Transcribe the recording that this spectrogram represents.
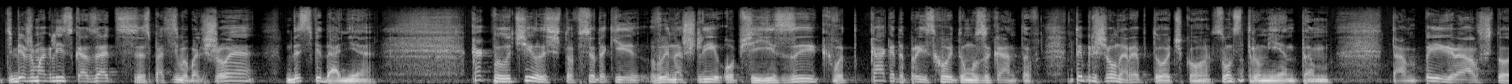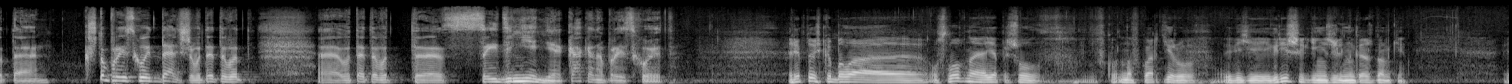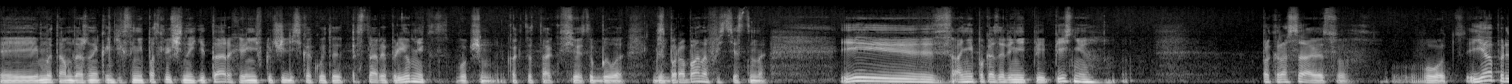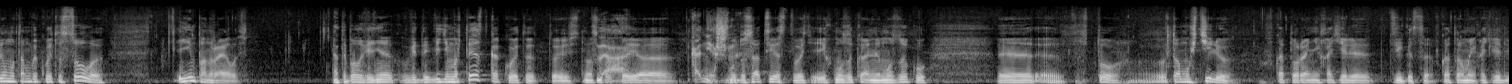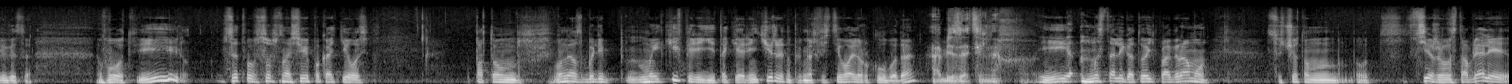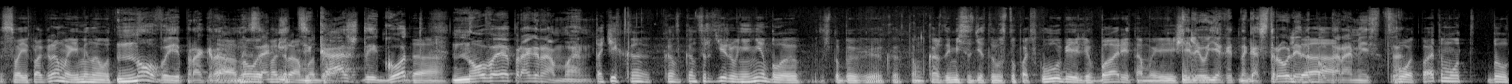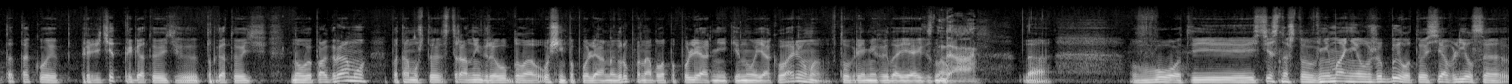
Тебе же могли сказать спасибо большое, до свидания. Как получилось, что все-таки вы нашли общий язык? Вот как это происходит у музыкантов? Ты пришел на рэп-точку с инструментом, там поиграл что-то. Что происходит дальше? Вот это вот, э, вот это вот э, соединение, как оно происходит? Репточка была э, условная. Я пришел в, в квартиру Вити и Гриши, где они жили на гражданке. И мы там даже на каких-то неподключенных гитарах, или они включились какой-то старый приемник. В общем, как-то так все это было без барабанов, естественно. И они показали мне песню про красавицу. Вот. И я придумал там какое-то соло, и им понравилось. Это был, видимо, тест какой-то, то есть насколько да, я конечно. буду соответствовать их музыкальному музыку, э, э, то, тому стилю, в который они хотели двигаться, в котором они хотели двигаться. Вот. И с этого, собственно, все и покатилось. Потом у нас были маяки впереди, такие ориентиры, например, фестиваль рок-клуба, да? Обязательно. И мы стали готовить программу с учетом вот, все же выставляли свои программы именно вот новые программы. Да, новые Заметьте, программы, да. каждый год да. новая программа. Таких кон- концертирований не было, чтобы э, там каждый месяц где-то выступать в клубе или в баре там и еще. Или уехать на гастроли да. на полтора месяца. Вот, поэтому вот был такой приоритет приготовить, э, подготовить новую программу, потому что «Странные игры» была очень популярная группа, она была популярнее кино и аквариума в то время, когда я их знал. Да. Да. Вот. И естественно, что внимание уже было. То есть я влился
